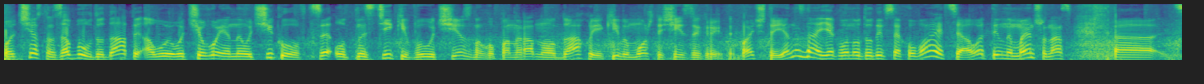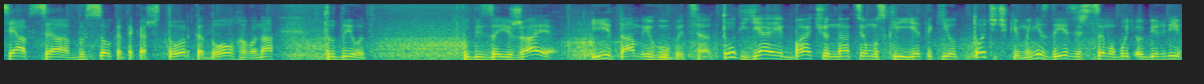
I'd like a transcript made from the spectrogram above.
От чесно, забув додати, але от чого я не очікував, це от настільки величезного панорамного даху, який ви можете ще й закрити. Бачите, я не знаю, як воно туди все ховається, але тим не менш у нас е, ця вся висока така шторка довга, вона туди от кудись заїжджає і там і губиться. Тут я, як бачу, на цьому склі є такі от точечки. Мені здається, що це, мабуть, обігрів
